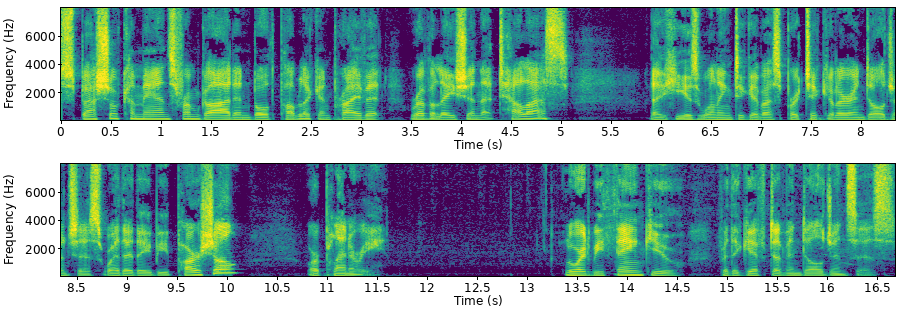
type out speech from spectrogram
special commands from God in both public and private revelation that tell us that He is willing to give us particular indulgences, whether they be partial or plenary. Lord, we thank you for the gift of indulgences.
